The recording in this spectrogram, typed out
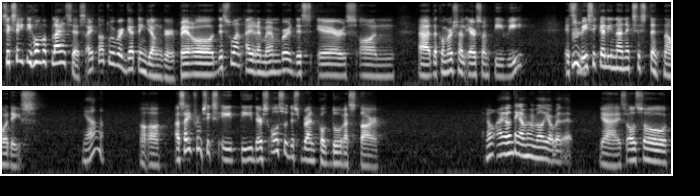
680 home appliances. I thought we were getting younger, pero this one I remember this airs on uh, the commercial airs on TV. It's basically non-existent nowadays. Yeah. Uh-uh. Aside from 680, there's also this brand called Durastar. I don't I don't think I'm familiar with it. Yeah, it's also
